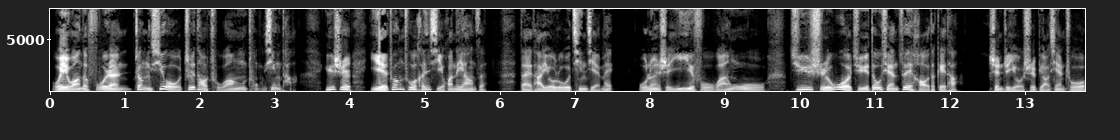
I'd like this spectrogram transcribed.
魏王的夫人郑袖知道楚王宠幸她，于是也装出很喜欢的样子，待她犹如亲姐妹。无论是衣服、玩物、居室、卧具，都选最好的给她，甚至有时表现出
